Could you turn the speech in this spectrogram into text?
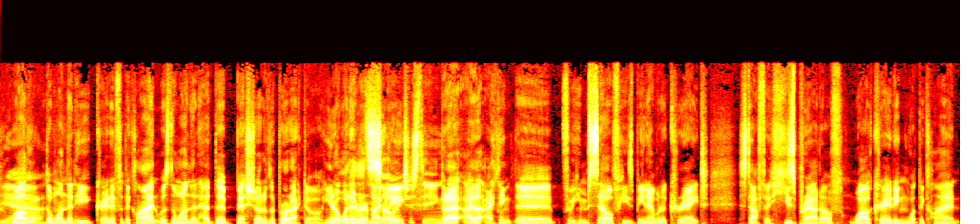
Yeah. while the one that he created for the client was the one that had the best shot of the product or you know whatever it that's might so be interesting. but I, I, I think the for himself, he's been able to create stuff that he's proud of while creating what the client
